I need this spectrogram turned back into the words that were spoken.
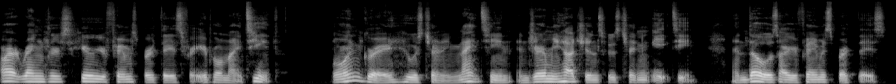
All right, Wranglers, here are your famous birthdays for April 19th. Loren Gray, who is turning 19, and Jeremy Hutchins, who is turning 18. And those are your famous birthdays.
